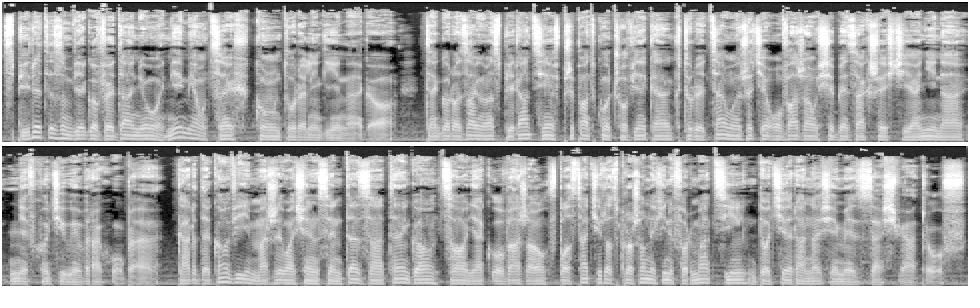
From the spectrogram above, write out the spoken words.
Spirytyzm w jego wydaniu nie miał cech kultu religijnego. Tego rodzaju aspiracje w przypadku człowieka, który całe życie uważał siebie za chrześcijanina, nie wchodziły w rachubę. Kardekowi marzyła się synteza tego, co, jak uważał, w postaci rozproszonych informacji dociera na ziemię z zaświatów.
